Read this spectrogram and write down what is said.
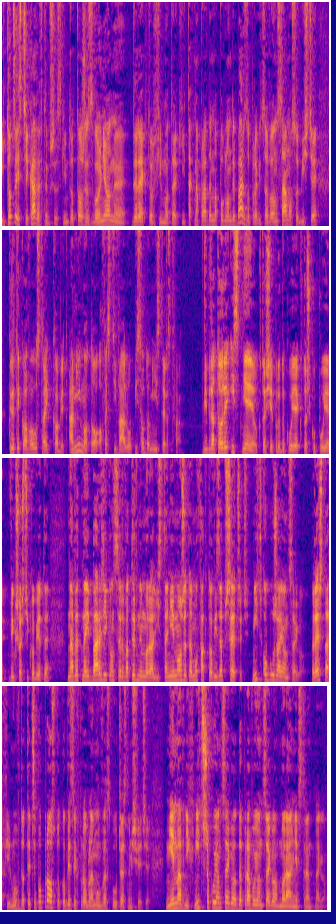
I to, co jest ciekawe w tym wszystkim, to to, że zwolniony dyrektor filmoteki tak naprawdę ma poglądy bardzo prawicowe. On sam osobiście krytykował strajk kobiet, a mimo to o festiwalu pisał do ministerstwa. Wibratory istnieją, ktoś je produkuje, ktoś kupuje, w większości kobiety. Nawet najbardziej konserwatywny moralista nie może temu faktowi zaprzeczyć. Nic oburzającego. Reszta filmów dotyczy po prostu kobiecych problemów we współczesnym świecie. Nie ma w nich nic szokującego, deprawującego, moralnie wstrętnego.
